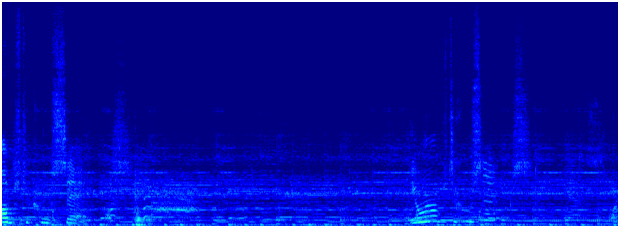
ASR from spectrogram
obstacle six. You want obstacle six. Yes.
